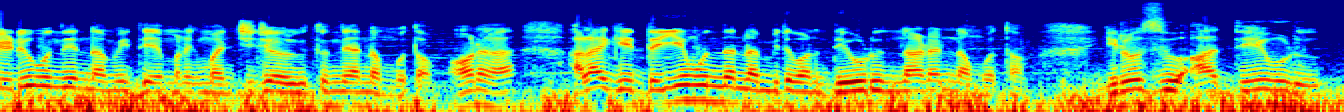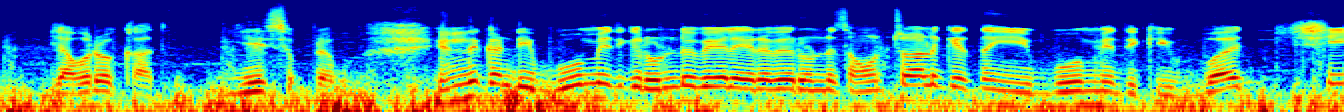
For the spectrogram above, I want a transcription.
చెడు ఉంది అని నమ్మితే మనకి మంచి జరుగుతుంది అని నమ్ముతాం. అవునా? అలాగే దెయ్యం ఉందని నమ్మితే మన దేవుడు ఉన్నాడని నమ్ముతాం. ఈరోజు ఆ దేవుడు ఎవరో కాదు. యేసు ప్రభు ఎందుకంటే ఈ భూమి మీదకి రెండు వేల ఇరవై రెండు సంవత్సరాల క్రితం ఈ భూమి మీదకి వచ్చి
